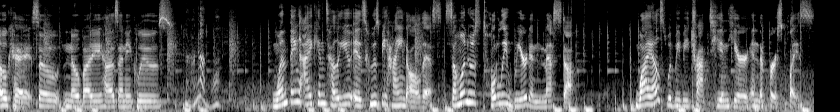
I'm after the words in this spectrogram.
Okay, so nobody has any clues. One thing I can tell you is who's behind all this. Someone who's totally weird and messed up. Why else would we be trapped in here in the first place?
